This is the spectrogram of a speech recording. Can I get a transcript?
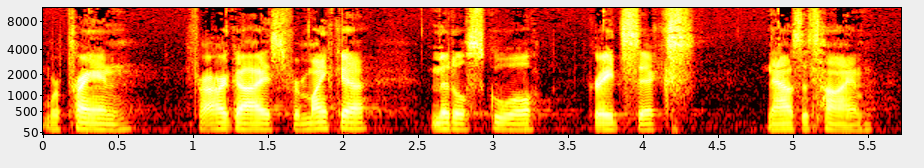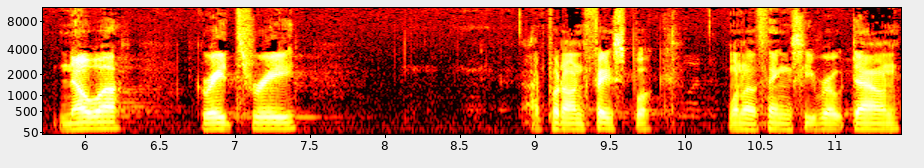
We're praying for our guys, for Micah, middle school, grade six. Now's the time. Noah, grade three. I put on Facebook one of the things he wrote down,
